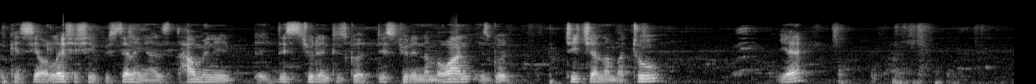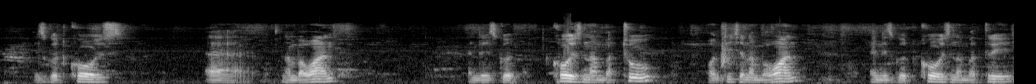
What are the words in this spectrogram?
you can see our relationship is telling us how many uh, this student is good. This student number one is good. Teacher number two yeah is good course uh, number one and is good course number two on teacher number one and is good course number three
